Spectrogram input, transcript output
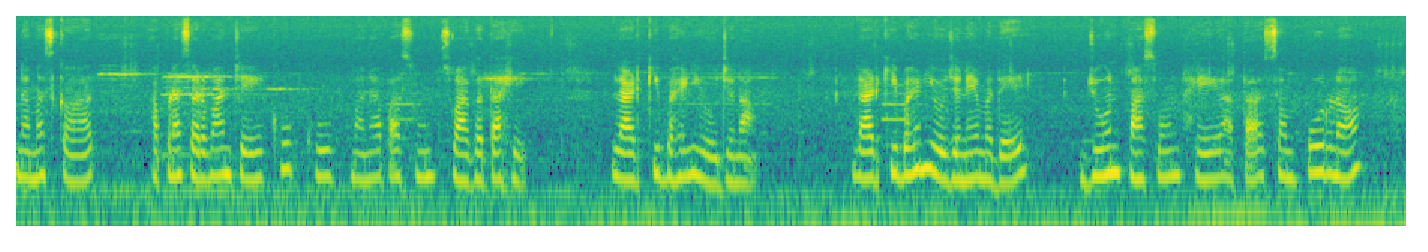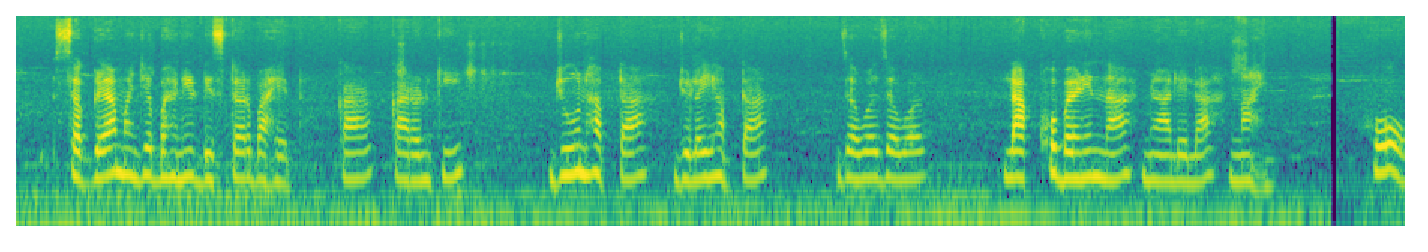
नमस्कार. आपणा सर्वांचे खूप खूप मनापासून स्वागत आहे. लाडकी बहीण योजना. लाडकी बहीण योजनेमध्ये जूनपासून हे आता संपूर्ण सगळ्या म्हणजे बहिणी डिस्टर्ब आहेत. का? कारण की जून हप्ता जुलै हप्ता जवळजवळ लाखो बहिणींना मिळालेला नाही. हो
